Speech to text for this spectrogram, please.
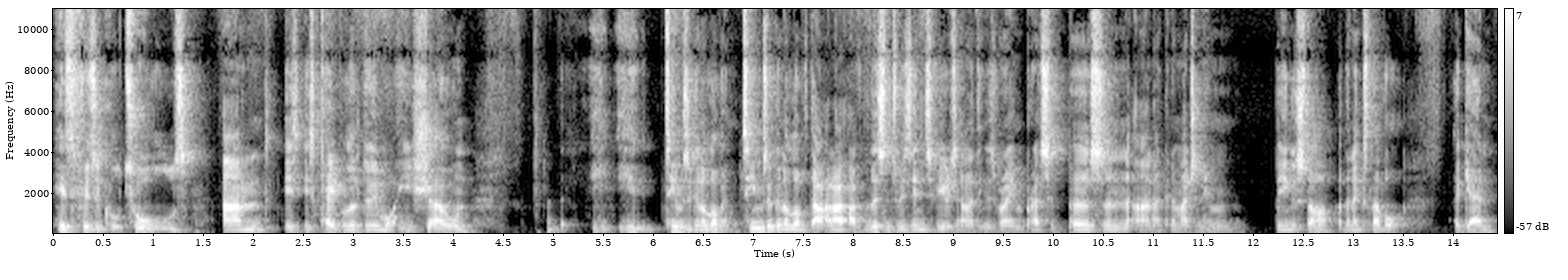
his physical tools and is, is capable of doing what he's shown, he, he, teams are going to love him. Teams are going to love that. And I, have listened to his interviews and I think he's a very impressive person. And I can imagine him being a star at the next level. Again,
